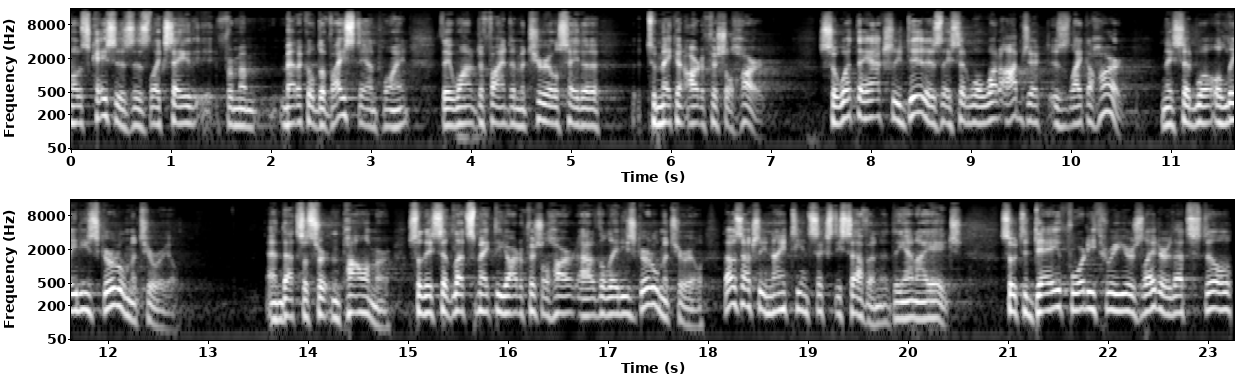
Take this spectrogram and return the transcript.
most cases is like say from a medical device standpoint, they wanted to find a material, say to, to make an artificial heart so what they actually did is they said, well, what object is like a heart? And they said, well, a lady's girdle material. And that's a certain polymer. So they said, let's make the artificial heart out of the lady's girdle material. That was actually 1967 at the NIH. So today, 43 years later, that's still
